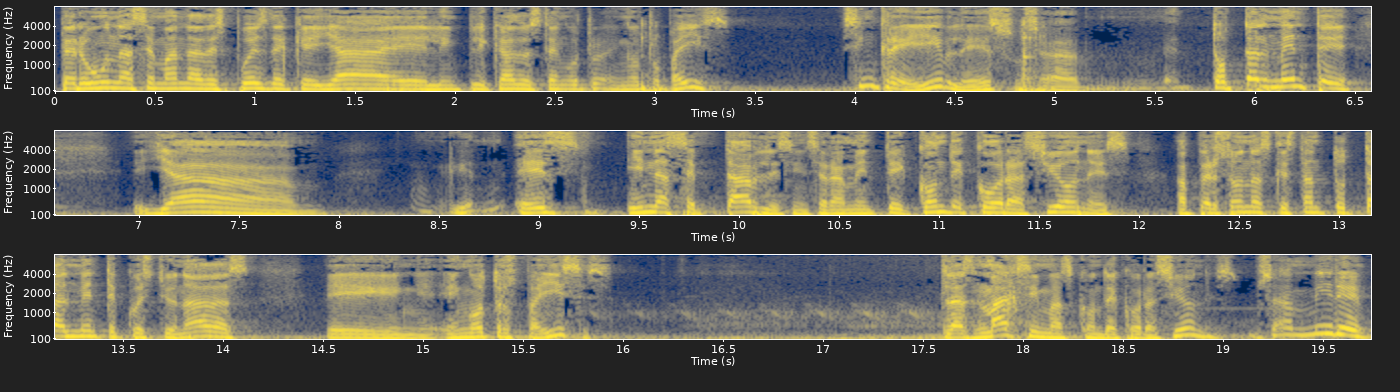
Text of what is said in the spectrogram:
pero una semana después de que ya el implicado está en otro, en otro país. Es increíble eso, o sea, totalmente ya es inaceptable, sinceramente, condecoraciones a personas que están totalmente cuestionadas en, otros países. Las máximas condecoraciones. O sea, mire,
